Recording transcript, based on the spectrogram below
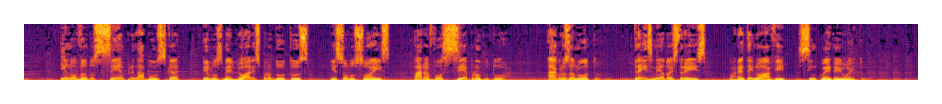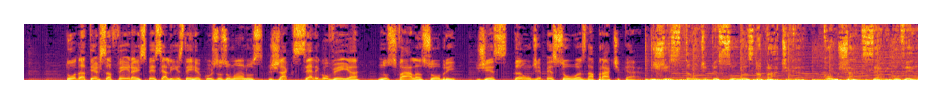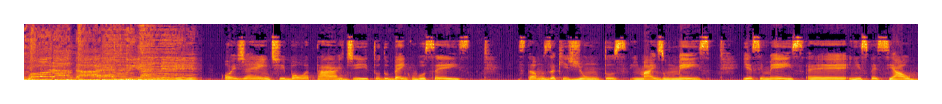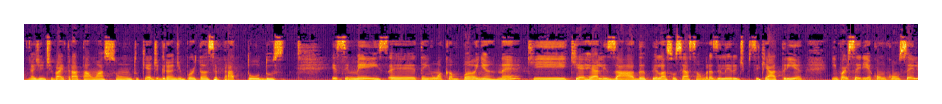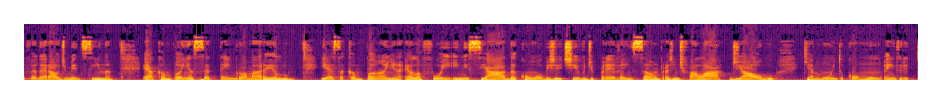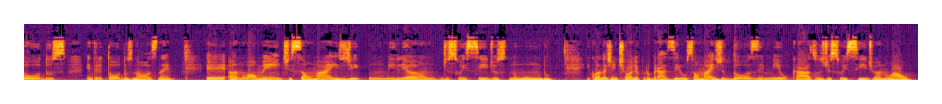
inovando sempre na busca pelos melhores produtos e soluções para você, produtor. Agrozanoto 3623 4958. Toda terça-feira, especialista em recursos humanos, Jaxele Gouveia, nos fala sobre gestão de pessoas na prática. Gestão de pessoas na prática, com Jaxele Gouveia. Oi, gente, boa tarde, tudo bem com vocês? Estamos aqui juntos em mais um mês e esse mês, é, em especial, a gente vai tratar um assunto que é de grande importância para todos. Esse mês é, tem uma campanha, né, que, que é realizada pela Associação Brasileira de Psiquiatria em parceria com o Conselho Federal de Medicina. É a campanha Setembro Amarelo. E essa campanha, ela foi iniciada com o objetivo de prevenção, para a gente falar de algo que é muito comum entre todos, entre todos nós, né? É, anualmente são mais de um milhão de suicídios no mundo. E quando a gente olha para o Brasil, são mais de 12 mil casos de suicídio anual.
